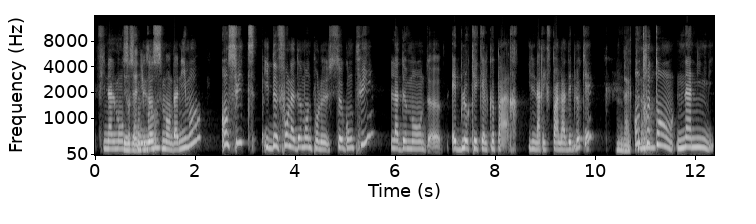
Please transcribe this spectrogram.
Finalement, ce sont des ossements d'animaux. Ensuite, ils font la demande pour le second puits. La demande euh, est bloquée quelque part. Ils n'arrivent pas à la débloquer. Entre-temps, Nani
